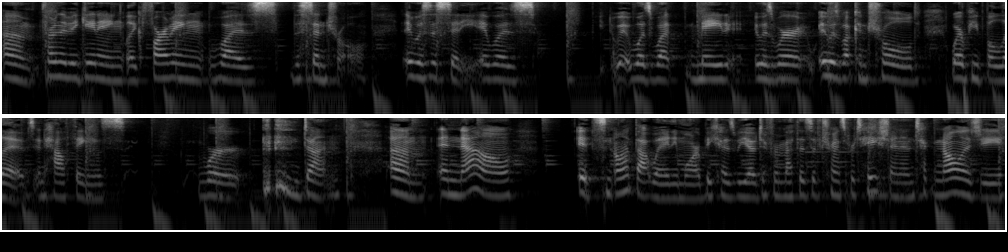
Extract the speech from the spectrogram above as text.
um, from the beginning, like farming was the central, it was the city, it was. It was what made it was where it was what controlled where people lived and how things were done. Um, and now it's not that way anymore because we have different methods of transportation and technology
